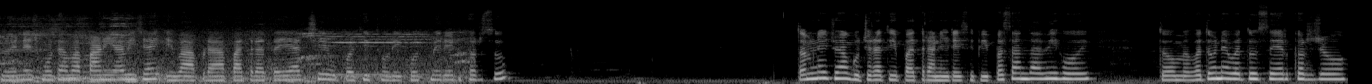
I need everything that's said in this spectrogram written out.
જોઈને જ મોઢામાં પાણી આવી જાય એવા આપણા પાત્રા તૈયાર છે. ઉપરથી થોડી કોથમીર એડ કરશું. તમને જો આ ગુજરાતી પાત્રાની રેસીપી પસંદ આવી હોય તો વધુને વધુ શેર કરજો.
